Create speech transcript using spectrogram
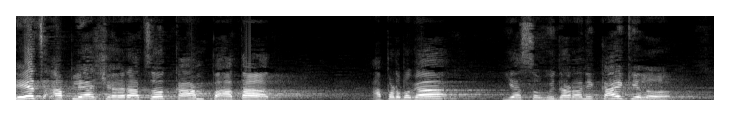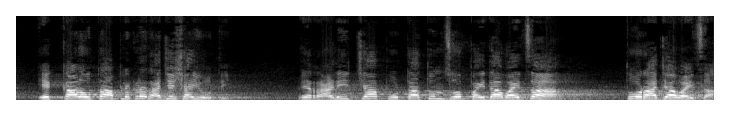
तेच आपल्या शहराचं काम पाहतात. आपण बघा या संविधानाने काय केलं? एक काळ होता आपल्याकडे राजेशाही होती. म्हणजे राणीच्या पोटातून जो पैदा व्हायचा तो राजा व्हायचा.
